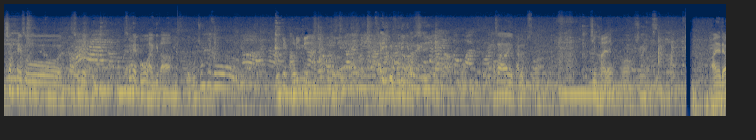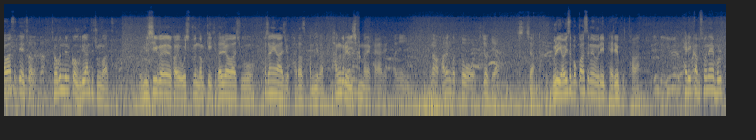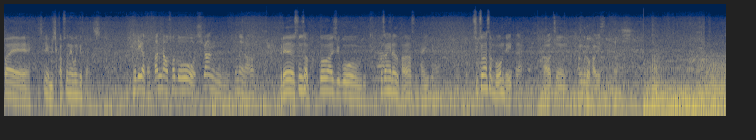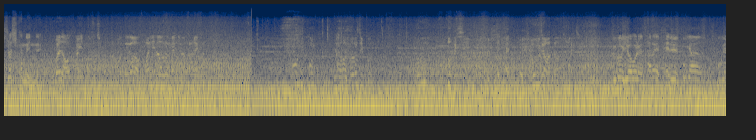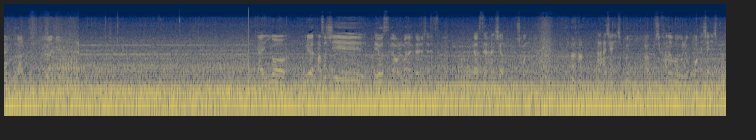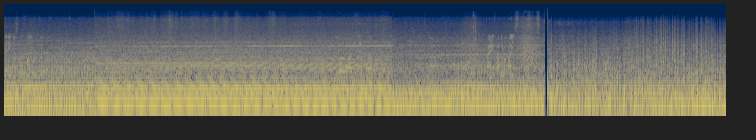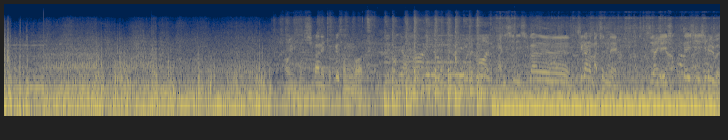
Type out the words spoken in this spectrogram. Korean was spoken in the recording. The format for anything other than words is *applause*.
2천 페소 손에 손에 보고 가는 게 나아 5천 페소 여길 버리면 차라리 이걸 버리긴 없지 가사 이거 답이 없어 지금 가야 돼? 어 시간이 없어 아니 내가 봤을 때 저, 저분들 거 우리한테 준것 같아 음식을 거의 50분 넘게 기다려가지고 포장해가지고 받아서 갑니다 한글을 20분 만에 가야 돼 아니 그나마 가는 것도 기적이야. 진짜 우리 여기서 먹고 왔으면 우리 배를 못타 페리값 손해볼 바에 차라리 음식값 손해보는 게 더 낫지 페리가 더 싼다고 쳐도 시간 손해라. 그래 순서 바꿔가지고 우리 포장이라도 받아서 다니긴 하고 숙소 가서 먹으면 되겠다 아무튼 한국으로 가겠습니다 트래시캔도 있네 빨리 나와서 다행이다. 어, 내가 빨리 나오는 메뉴를 달래. 어, 내 폰. 야, 떨어질 뻔. 어, 어, 씨. 겨우 잡았다. 그거 잃어버리면 차라리 배를 포기하는, 포기하는 게 더 나을 거야 야 이거 우리가 5시 배였으면 얼마나 기다렸어야 됐을까? 내가 봤을 때 1시간 무조건 넘어 한 1시간 20분? *laughs* 아 음식 하나 먹으려고 1시간 20분 기다린 거 좋은 거 아닌가 아, 빨리 가도록 하겠습니다 거의 뭐 시간에 쫓겨 사는 것 같아. 간신히 시간은 시간은 맞췄네. 지금 4시, 3시 11분.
